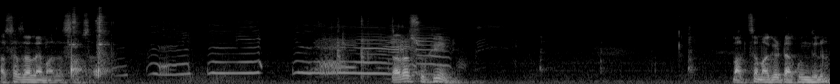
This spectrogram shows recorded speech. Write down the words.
असा झालाय माझा संसार. दादा सुखी मी. मागचं मागे टाकून दिलं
